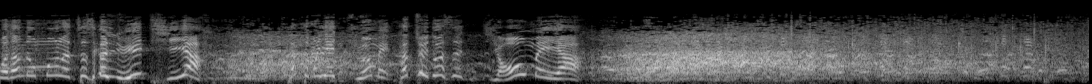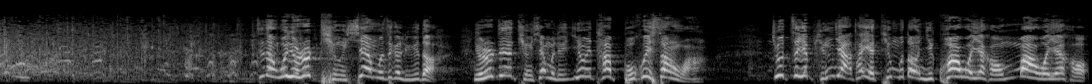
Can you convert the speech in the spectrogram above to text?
我当时都懵了，这是个驴蹄呀，它怎么也绝美？它最多是脚美呀。真的，我有时候挺羡慕这个驴的，有时候真的挺羡慕驴，因为它不会上网，就这些评价它也听不到，你夸我也好，骂我也好，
